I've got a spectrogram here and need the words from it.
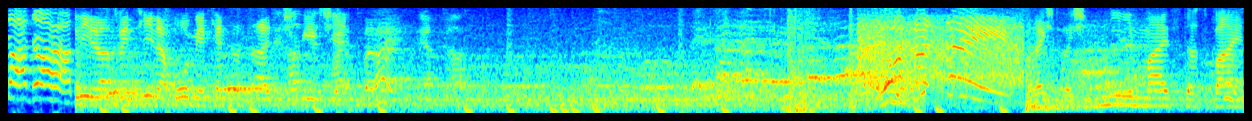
mein Gott! Wieder das Ventil nach oben, ihr kennt das alte Spielchen. Bereit? Brecht euch niemals das Bein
